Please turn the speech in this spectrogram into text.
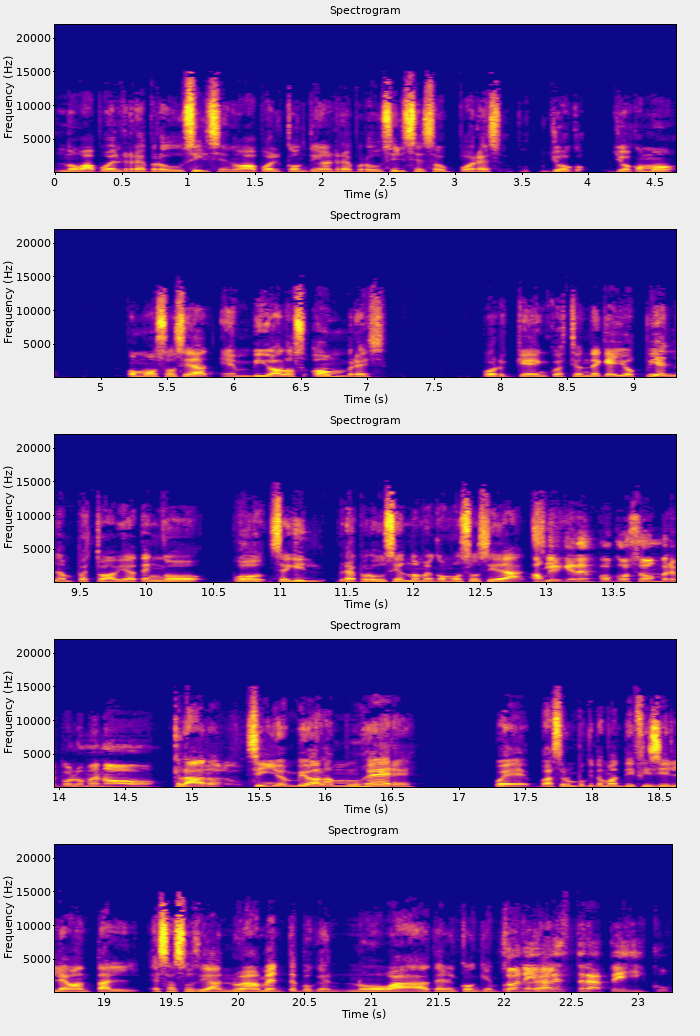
no va a poder reproducirse, no va a poder continuar reproducirse. So, por eso, yo, yo como, como sociedad envío a los hombres porque en cuestión de que ellos pierdan, pues todavía tengo, puedo seguir reproduciéndome como sociedad. Aunque Sí, queden pocos hombres, por lo menos... claro, si yo envío a las mujeres, pues va a ser un poquito más difícil levantar esa sociedad nuevamente porque no va a tener con quién O sea, a nivel estratégico,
